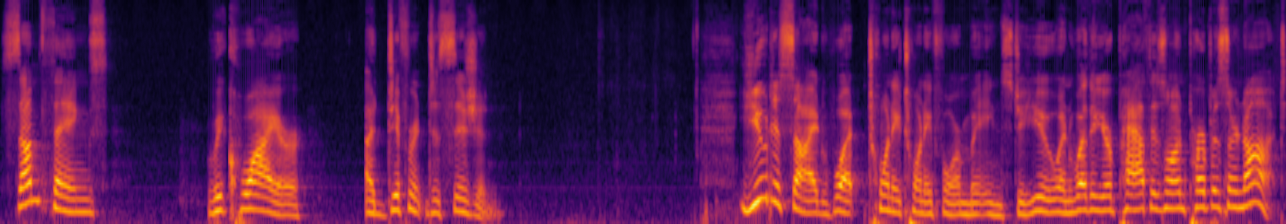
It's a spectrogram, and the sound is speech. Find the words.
Some things require a different decision. You decide what 2024 means to you and whether your path is on purpose or not.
